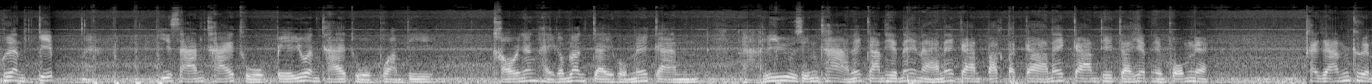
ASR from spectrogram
เพื่อนกิฟนะอีสานขายถูกเปยวนขายถูกความดีเขายังให้กำลังใจผมในการอ่ารีวิวสินค้าในการเฮ็ดในหนาในการปักตะกาในการที่จะเฮ็ดให้ผมเนี่ย ขยันขึ้น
